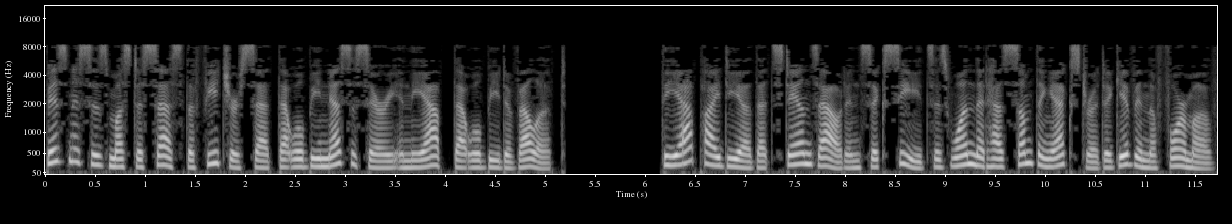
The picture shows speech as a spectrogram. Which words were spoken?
Businesses must assess the feature set that will be necessary in the app that will be developed. The app idea that stands out and succeeds is one that has something extra to give in the form of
